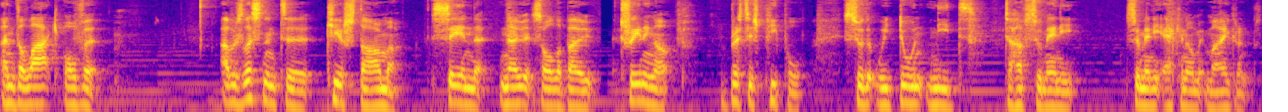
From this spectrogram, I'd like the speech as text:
and the lack of it. I was listening to Keir Starmer saying that now it's all about training up British people so that we don't need to have so many so many economic migrants.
